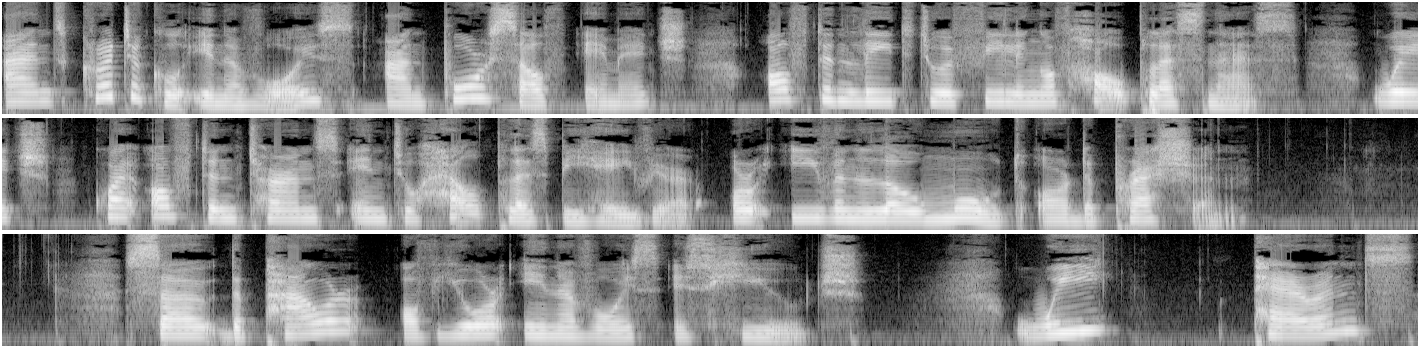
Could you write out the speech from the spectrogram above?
And critical inner voice and poor self image often lead to a feeling of hopelessness, which quite often turns into helpless behavior or even low mood or depression. So the power of your inner voice is huge. We parents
